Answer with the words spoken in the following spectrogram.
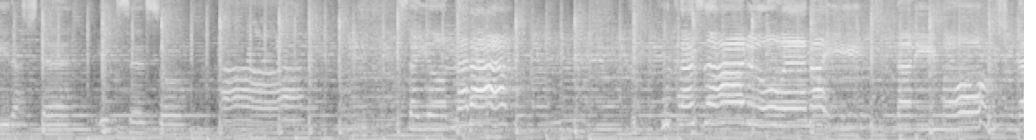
こぎ出してい。くせそうさよなら行かざるを得ない。何も失っ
